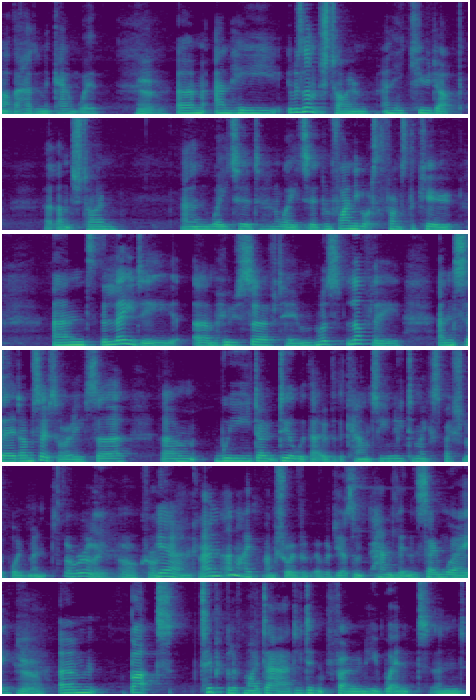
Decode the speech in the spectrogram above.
mother had an account with Yeah. um, and he it was lunchtime and he queued up at lunchtime and waited and waited and finally got to the front of the queue and the lady um, who served him was lovely and said i'm so sorry sir um, we don't deal with that over the counter you need to make a special appointment Oh, really? Oh, crikey. yeah Okay. and, and I, i'm sure everybody doesn't handle it in the same way yeah. um, but typical of my dad, he didn't phone, he went. And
